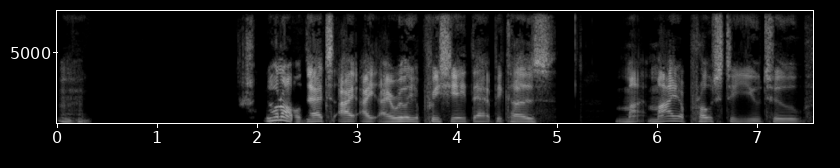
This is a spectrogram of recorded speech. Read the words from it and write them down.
Mhm. No, no, that's I I I really appreciate that because my my approach to YouTube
